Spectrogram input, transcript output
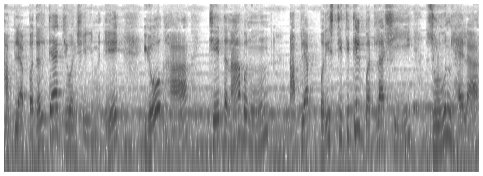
आपल्या बदलत्या जीवनशैलीमध्ये योग हा चेतना बनून आपल्या परिस्थितीतील बदलाशी जुळवून घ्यायला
